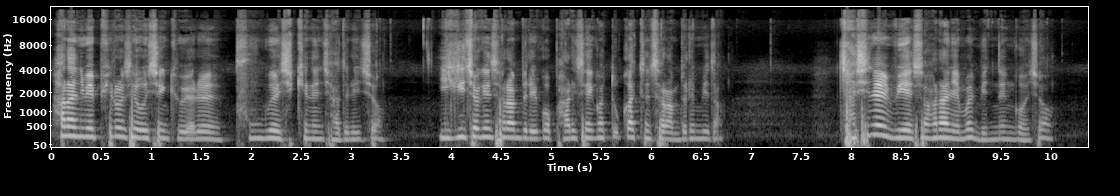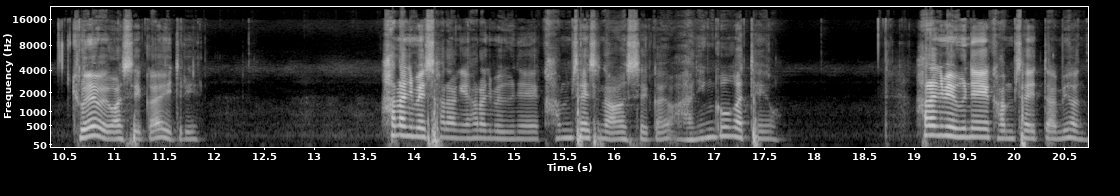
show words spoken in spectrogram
하나님의 피로 세우신 교회를 붕괴시키는 자들이죠. 이기적인 사람들이고 바리새인과 똑같은 사람들입니다. 자신을 위해서 하나님을 믿는 거죠. 교회 왜 왔을까요, 이들이? 하나님의 사랑에 하나님의 은혜에 감사해서 나왔을까요? 아닌 것 같아요. 하나님의 은혜에 감사했다면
